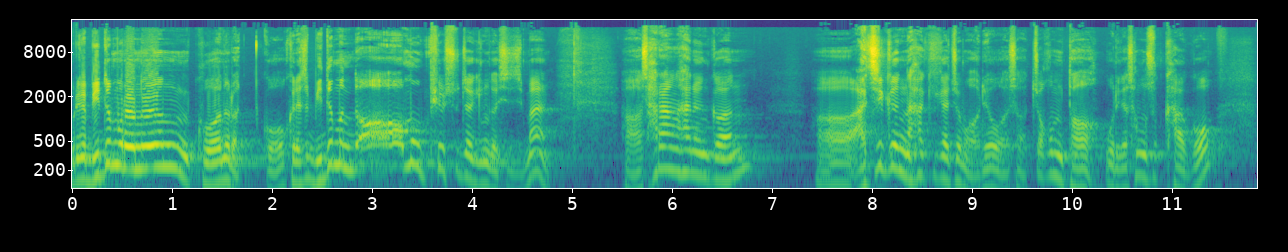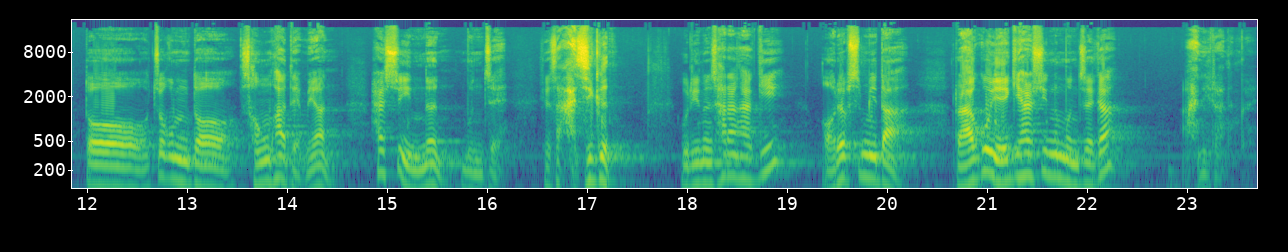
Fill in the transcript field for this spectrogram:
우리가 믿음으로는 구원을 얻고 그래서 믿음은 너무 필수적인 것이지만 어, 사랑하는 건 어, 아직은 하기가 좀 어려워서 조금 더 우리가 성숙하고 또 조금 더 성화되면 할 수 있는 문제. 그래서 아직은 우리는 사랑하기 어렵습니다. 라고 얘기할 수 있는 문제가 아니라는 거예요.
